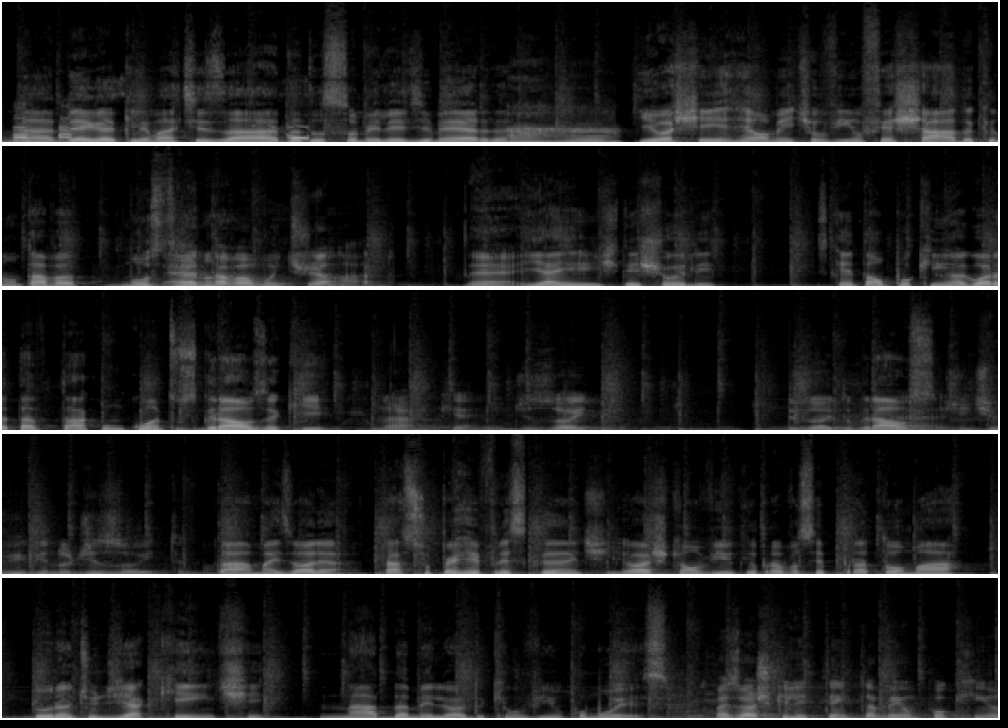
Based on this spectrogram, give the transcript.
na adega climatizada do sommelier de merda. Uhum. E eu achei realmente um vinho fechado, que não tava mostrando... É, tava muito gelado. É, e aí a gente deixou ele esquentar um pouquinho, agora tá, tá com quantos graus aqui? Ah, aqui é 18. 18 graus? É, a gente vive no 18. Tá, mas olha, tá super refrescante. Eu acho que é um vinho que para você para tomar durante um dia quente, nada melhor do que um vinho como esse. Mas eu acho que ele tem também um pouquinho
